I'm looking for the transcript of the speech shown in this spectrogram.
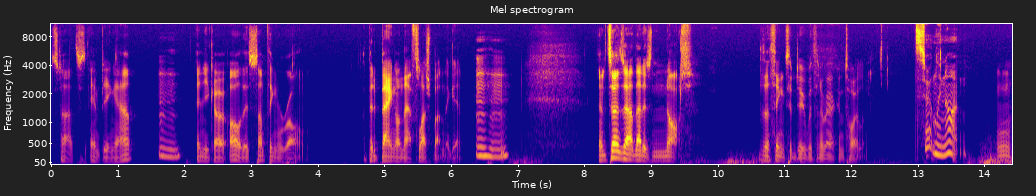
starts emptying out mm. and you go, Oh, there's something wrong. I better bang on that flush button again. Mm-hmm. And it turns out that is not the thing to do with an American toilet. Certainly not. Mm.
